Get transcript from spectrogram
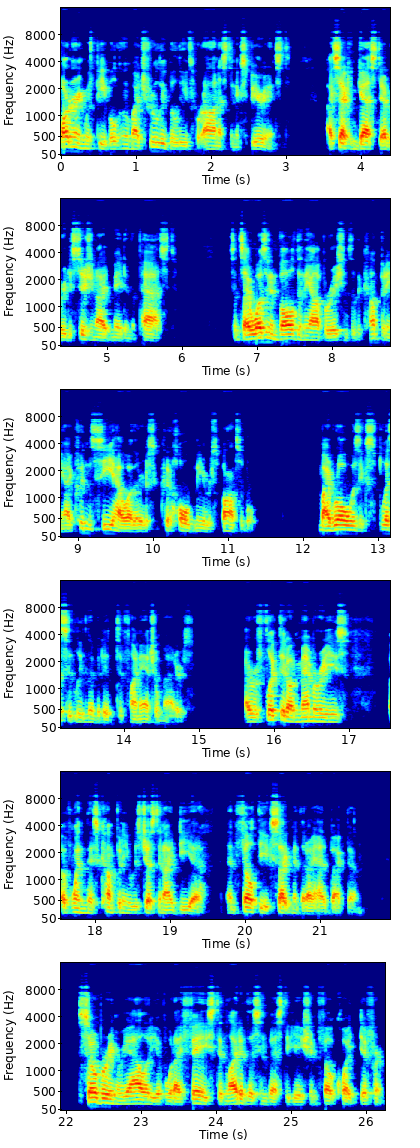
partnering with people whom I truly believed were honest and experienced. I second guessed every decision I had made in the past. Since I wasn't involved in the operations of the company, I couldn't see how others could hold me responsible. My role was explicitly limited to financial matters. I reflected on memories of when this company was just an idea and felt the excitement that I had back then. The sobering reality of what I faced in light of this investigation felt quite different.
